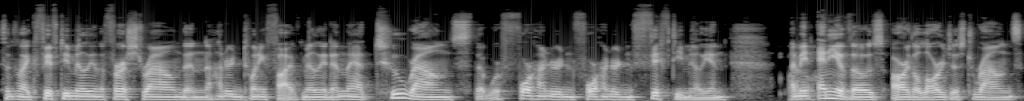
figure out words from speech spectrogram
something like 50 million the first round then 125 million. And they had two rounds that were 400 and 450 million. I mean, any of those are the largest rounds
